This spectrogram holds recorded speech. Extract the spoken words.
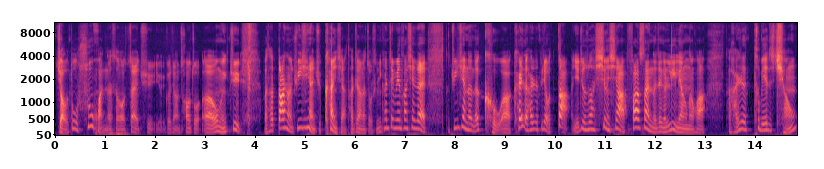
角度舒缓的时候再去有一个这样操作，呃，我们去把它搭上均线去看一下它这样的走势。你看这边它现在均线的的口啊开的还是比较大，也就是说向下发散的这个力量的话，它还是特别的强。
